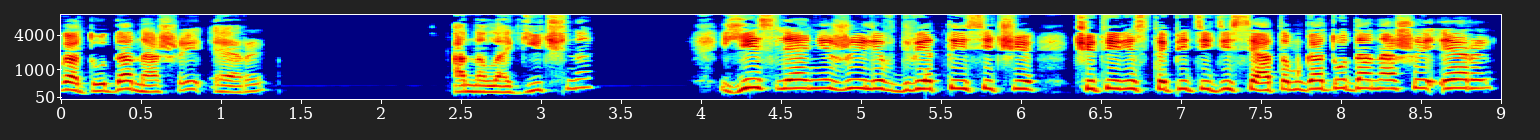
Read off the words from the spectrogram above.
году до нашей эры. Аналогично, если они жили в 2450 году до нашей эры,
